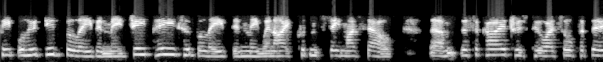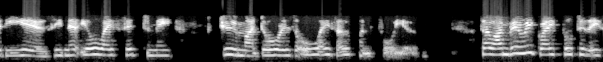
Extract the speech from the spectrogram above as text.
people who did believe in me, GPs who believed in me when I couldn't see myself. Um, the psychiatrist who I saw for 30 years, he, he always said to me, June, my door is always open for you. So I'm very grateful to these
